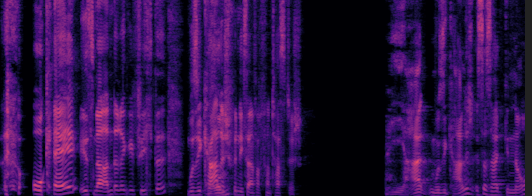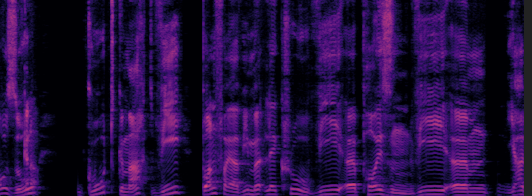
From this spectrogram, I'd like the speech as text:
okay, ist eine andere Geschichte. Musikalisch finde ich es einfach fantastisch. Ja, musikalisch ist das halt genau so Genau. gut gemacht wie Bonfire, wie Mötley Crue, wie äh, Poison, wie ähm, ja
